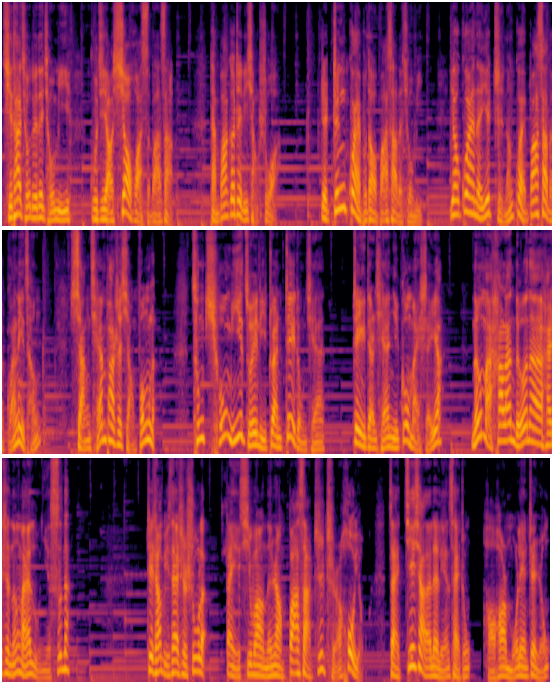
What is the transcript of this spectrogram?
其他球队的球迷估计要笑话死巴萨了。但八哥这里想说啊，这真怪不到巴萨的球迷，要怪呢也只能怪巴萨的管理层，想钱怕是想疯了。从球迷嘴里赚这种钱，这一点钱你够买谁呀？能买哈兰德呢，还是能买鲁尼斯呢？这场比赛是输了，但也希望能让巴萨知耻而后勇，在接下来的联赛中好好磨练阵容，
